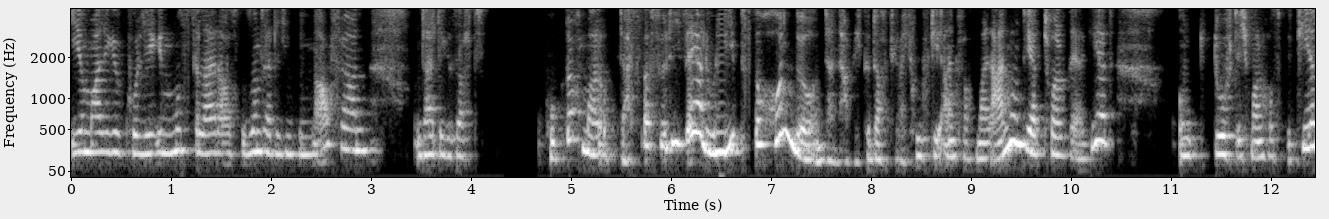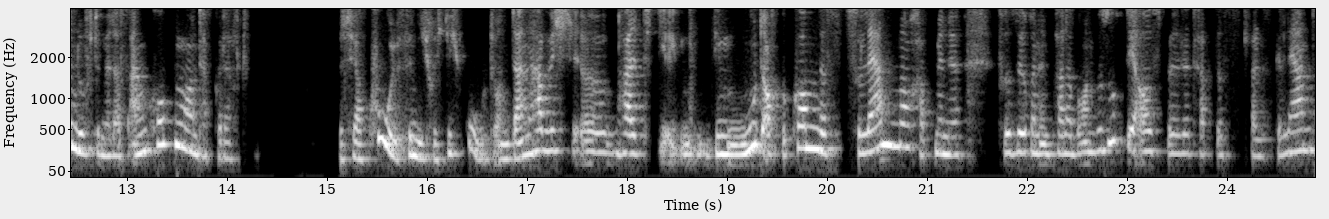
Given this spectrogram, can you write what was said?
ehemalige Kollegin musste leider aus gesundheitlichen Gründen aufhören und da hat die gesagt, guck doch mal, ob das was für dich wäre. Du liebst doch Hunde. Und dann habe ich gedacht, ja, ich rufe die einfach mal an und die hat toll reagiert und durfte ich mal hospitieren, durfte mir das angucken und habe gedacht, ist ja cool, finde ich richtig gut. Und dann habe ich äh, halt die, die Mut auch bekommen, das zu lernen noch, habe mir eine Friseurin in Paderborn besucht, die ausbildet, habe das alles gelernt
